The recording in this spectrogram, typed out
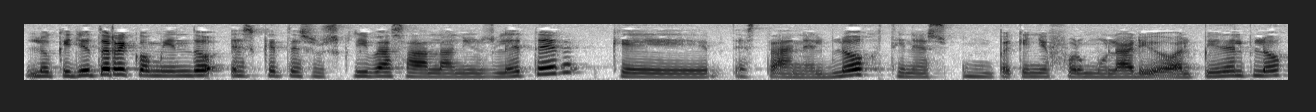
lo que yo te recomiendo es que te suscribas a la newsletter que está en el blog, tienes un pequeño formulario al pie del blog,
